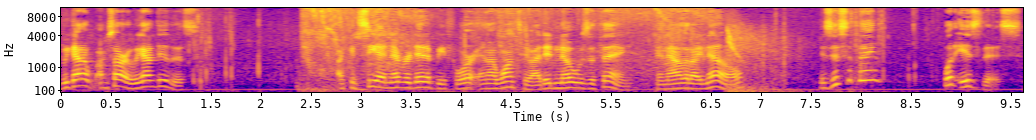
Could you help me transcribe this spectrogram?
We gotta. I'm sorry. We gotta do this. I can see I never did it before, and I want to. I didn't know it was a thing. And now that I know... Is this a thing? What is this?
